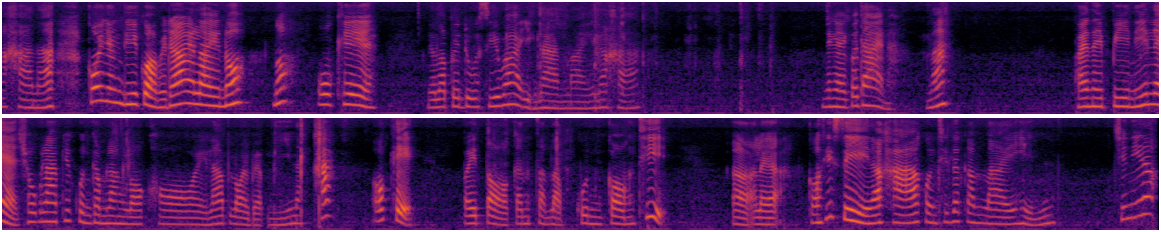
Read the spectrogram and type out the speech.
นะคะนะ ก็ยังดีกว่าไม่ได้อะไรเนาะเนาะโอเค เดี๋ยวเราไปดูซิว่าอีกนานไหมนะคะ ยังไงก็ได้นะนะ ภายในปีนี้แหละโชคลาภที่คุณกำลังรอคอยลาบลอยแบบนี้นะคะ โอเค ไปต่อกันสำหรับคุณกองที่เอ่ออะไรอะกองที่ 4 นะคะ คนที่ได้กำไรเห็นชิ้นนี้นะ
